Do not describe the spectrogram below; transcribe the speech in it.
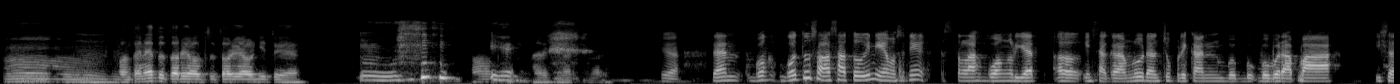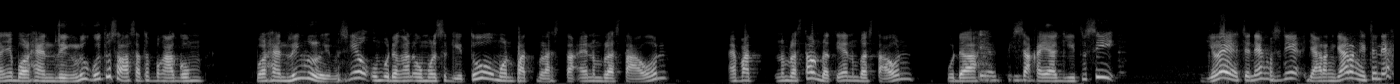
Hmm, Hmm. kontennya tutorial-tutorial gitu ya? Hmm. Oh, Iya. menarik, menarik, menarik. Dan gua gua tuh salah satu ini ya, maksudnya setelah gua ngelihat eh, Instagram lu dan cuplikan be- be- beberapa istilahnya ball handling lu, gue tuh salah satu pengagum ball handling lu. ya. Maksudnya umur dengan umur segitu, umur 14 ta eh, 16 tahun, eh 4, 16 tahun berarti ya, 16 tahun udah Iya. bisa kayak gitu sih. Gila ya Chen ya, maksudnya jarang-jarang ya Chen ya.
